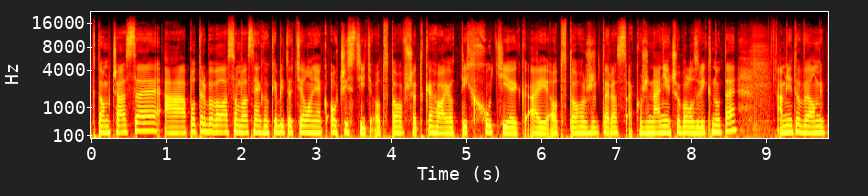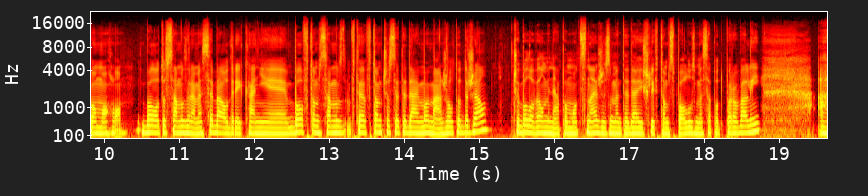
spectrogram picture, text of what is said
v tom čase a potrebovala som vlastne ako keby to telo nejak očistiť od toho všetkého, aj od tých chutiek, aj od toho, že teraz akože na niečo bolo zvyknuté a mne to veľmi pomohlo. Bolo to samozrejme seba odriekanie, bol v tom, v tom čase teda aj môj manžel to držal, čo bolo veľmi napomocné, že sme teda išli v tom spolu, sme sa podporovali. A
